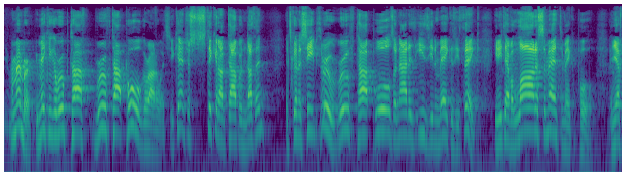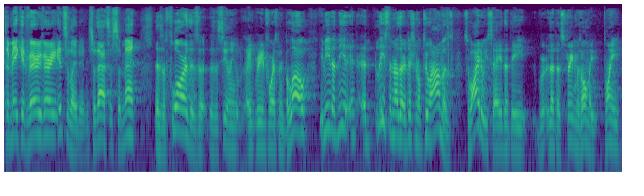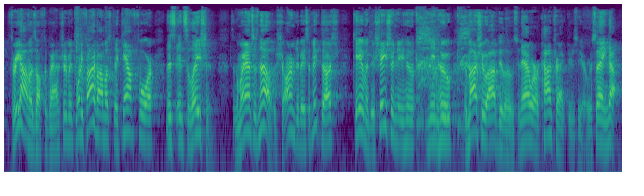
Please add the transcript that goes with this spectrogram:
Remember, you're making a rooftop rooftop pool, Garanowitz. You can't just stick it on top of nothing. It's going to seep through. Rooftop pools are not as easy to make as you think. You need to have a lot of cement to make a pool. And you have to make it very, very insulated. And so that's a cement. There's a floor. There's a, there's a ceiling reinforcement below. You need, a, need at least another additional two amas. So why do we say that the, that the stream was only 23 amas off the ground? It should have been 25 amas to account for this insulation. So the Gemara answers no. Sharm de of mikdash Kevin the ninhu mashu abdilahu. So now we're contractors here. We're saying no,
